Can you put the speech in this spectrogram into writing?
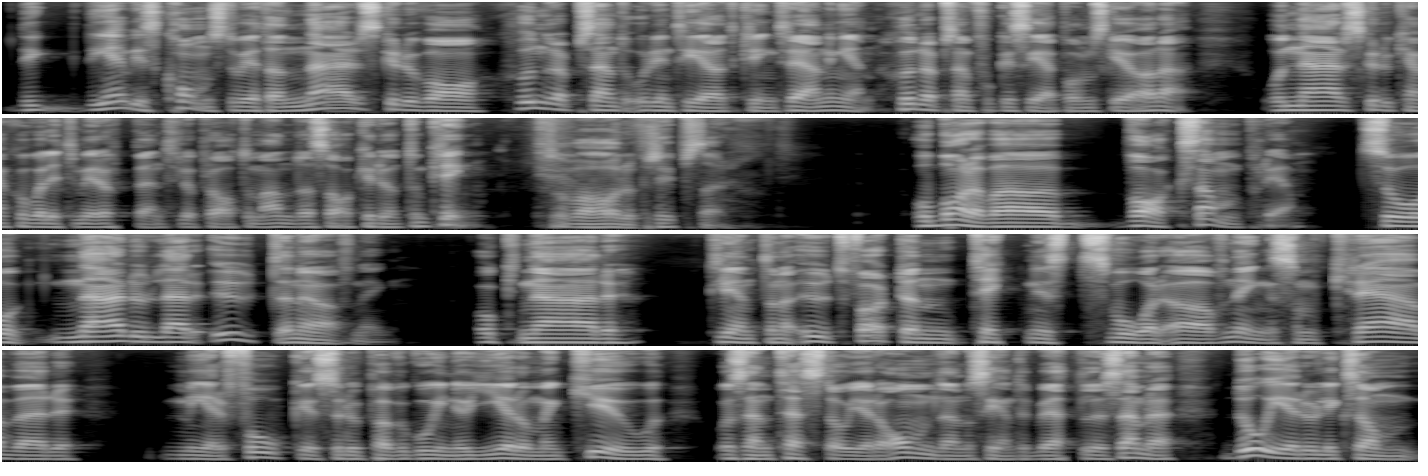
det, det, är en viss konst att veta när ska du vara 100% orienterad kring träningen, 100% fokuserad på vad du ska göra. Och när ska du kanske vara lite mer öppen till att prata om andra saker runt omkring. Så vad har du för tips där? Och bara vara vaksam på det. Så när du lär ut en övning och när klienten har utfört en tekniskt svår övning som kräver mer fokus och du behöver gå in och ge dem en cue och sen testa och göra om den och se om det blir bättre eller sämre. Då är du liksom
